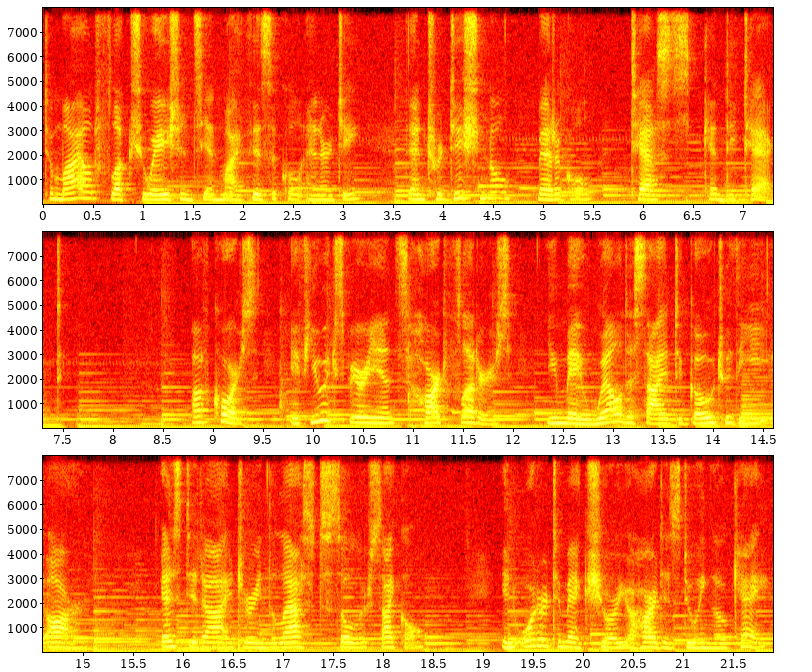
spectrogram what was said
to mild fluctuations in my physical energy than traditional medical tests can detect. Of course, if you experience heart flutters, you may well decide to go to the ER, as did I during the last solar cycle, in order to make sure your heart is doing okay.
